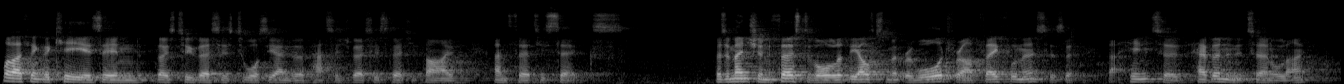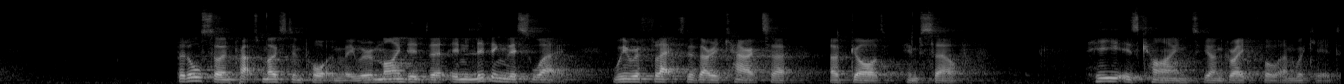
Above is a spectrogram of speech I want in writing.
Well, I think the key is in those two verses towards the end of the passage, verses 35 and 36. As I mentioned, first of all, of the ultimate reward for our faithfulness as that hint of heaven and eternal life. But also, and perhaps most importantly, we're reminded that in living this way, we reflect the very character of God Himself. He is kind to the ungrateful and wicked.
